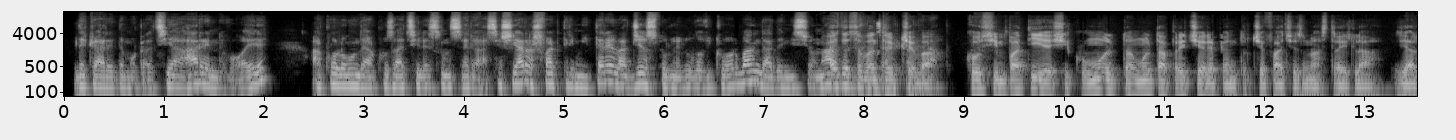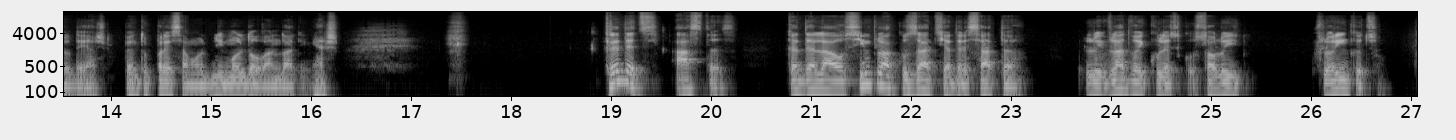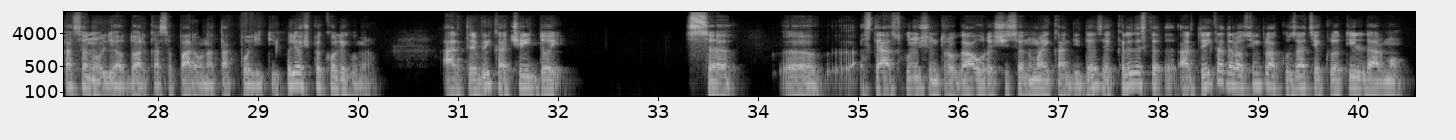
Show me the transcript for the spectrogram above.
de care democrația are nevoie, acolo unde acuzațiile sunt serioase. Și iarăși fac trimitere la gestul lui Ludovic Orban de a demisiona. Haideți să vă întreb ceva. Cu simpatie și cu multă, multă apreciere pentru ce faceți noastră aici la Ziarul de Iași, pentru presa din Moldova, nu doar din Iași. Credeți astăzi că de la o simplă acuzație adresată lui Vlad Voiculescu sau lui Florin Câțu, ca să nu-l iau doar ca să pară un atac politic, îl iau și pe colegul meu, ar trebui ca cei doi să uh, stea ascunși într-o gaură și să nu mai candideze? Credeți că ar trebui ca de la o simplă acuzație Clotilde Armon,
